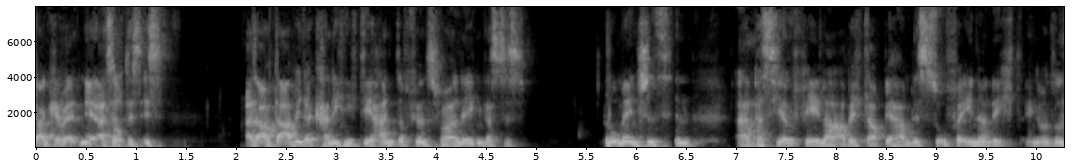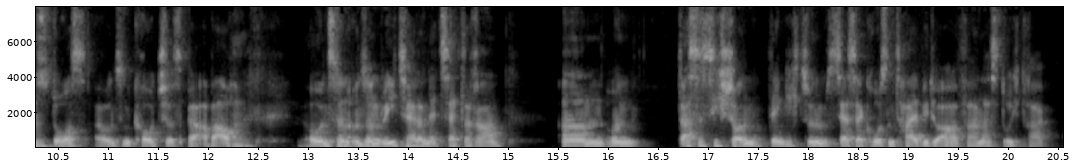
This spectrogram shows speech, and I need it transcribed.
Danke, nee, also so. das ist, also auch da wieder kann ich nicht die Hand dafür ins Feuer legen, dass das, wo Menschen sind, äh, passieren Fehler, aber ich glaube, wir haben das so verinnerlicht in unseren. Stores, äh, unseren Coaches, aber auch unseren, unseren Retailern etc. Ähm, und dass es sich schon, denke ich, zu einem sehr, sehr großen Teil, wie du auch erfahren hast, durchtragt.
